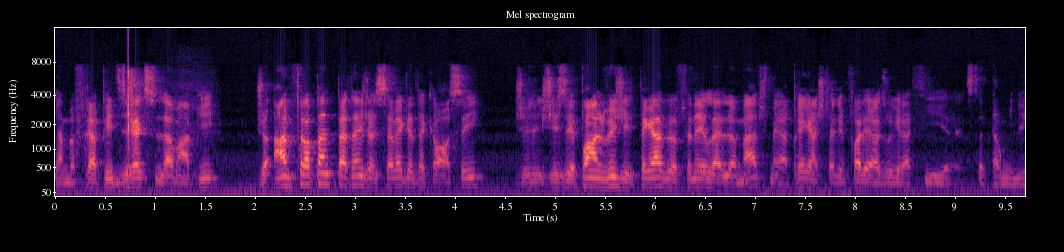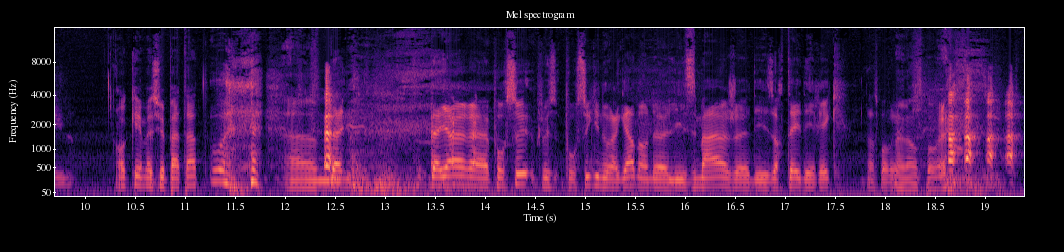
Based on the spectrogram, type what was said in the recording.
Elle m'a frappé direct sur l'avant-pied. En me frappant le patin, je le savais qu'elle était cassée. Je, je les ai pas enlevés, j'ai été capable de finir la- le match, mais après, quand je suis allé faire les radiographies, euh, c'était terminé. Là. OK, Monsieur Patate. Ouais. Euh, D'ailleurs, pour ceux, pour- ceux qui nous regardent, on a les images des orteils d'Eric. Non, c'est pas vrai. non, non, c'est pas vrai.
